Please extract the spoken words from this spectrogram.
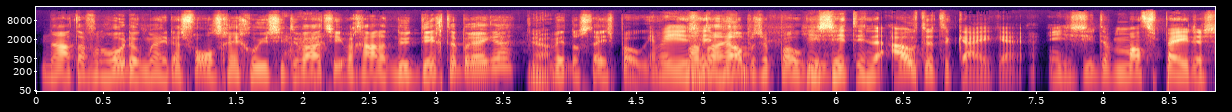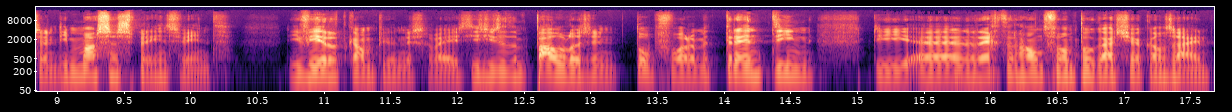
Nata van Hooydonk mee. Dat is voor ons geen goede situatie. We gaan het nu dichter brengen. Ja. Wint nog steeds Poggi. Ja, maar je Want zit- dan helpen ze Poggi. Je zit in de auto te kijken en je ziet dat Mats Pedersen die massasprints wint. Die wereldkampioen is geweest. Je ziet dat een Paulus in topvorm, met Trent 10, die eh, een rechterhand van Pogacar kan zijn.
